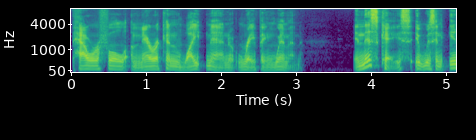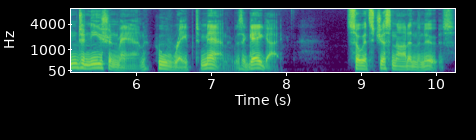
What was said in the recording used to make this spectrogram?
powerful American white men raping women. In this case, it was an Indonesian man who raped men. It was a gay guy. So it's just not in the news.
